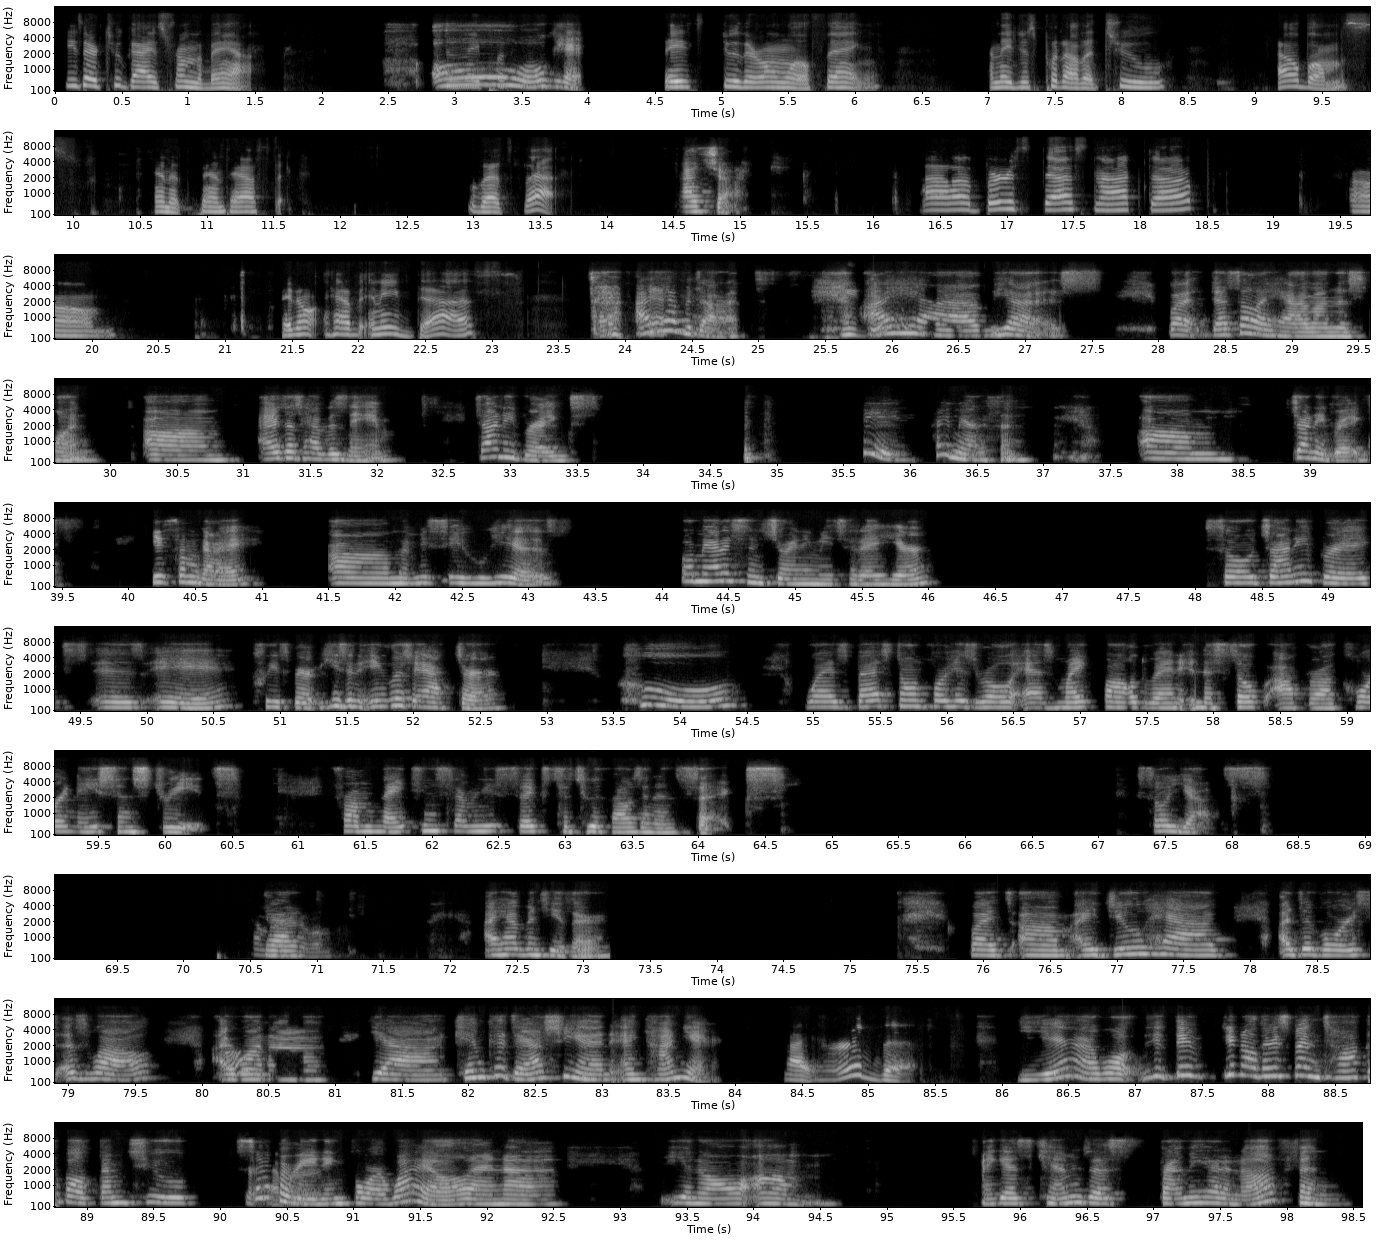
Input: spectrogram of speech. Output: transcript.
These are two guys from the band. Oh, they put, oh, okay. They do their own little thing, and they just put out a two albums, and it's fantastic. So that's that. Gotcha. Uh, Birth, Death, Knocked Up, um, I don't have any deaths. I have a death. I have, yes. But that's all I have on this one. Um, I just have his name. Johnny Briggs. Hey, hi Madison. Um, Johnny Briggs. He's some guy. Um, let me see who he is. Well, Madison's joining me today here. So Johnny Briggs is a please bear. He's an English actor who was best known for his role as Mike Baldwin in the soap opera Coronation Street from 1976 to 2006. So yes, Yeah. heard of 'em. I haven't either. But um, I do have a divorce as well. I Oh. wanna, yeah, Kim Kardashian and Kanye. I heard this. Yeah, well, they- you know, there's been talk about them two Forever. separating for a while, and uh, you know, um, I guess Kim just finally had enough, and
